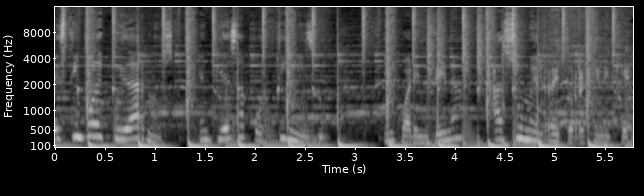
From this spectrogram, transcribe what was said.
Es tiempo de cuidarnos. Empieza por ti mismo. En cuarentena, asume el reto Regenequer.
